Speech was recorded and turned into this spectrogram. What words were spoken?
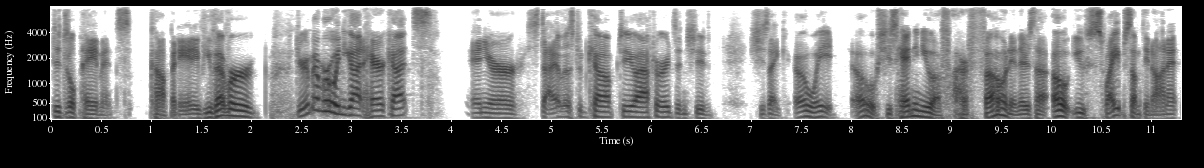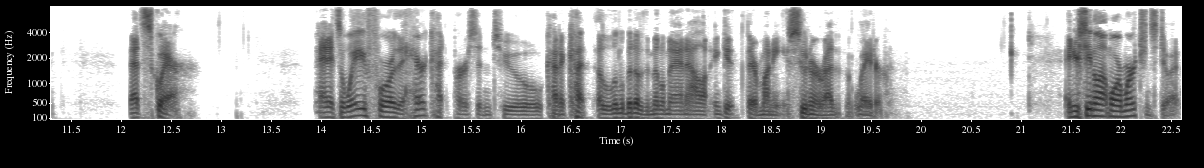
digital payments company. And if you've ever, do you remember when you got haircuts? and your stylist would come up to you afterwards and she'd she's like, "Oh wait, oh she's handing you a, her phone and there's a oh you swipe something on it." That's Square. And it's a way for the haircut person to kind of cut a little bit of the middleman out and get their money sooner rather than later. And you're seeing a lot more merchants do it.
